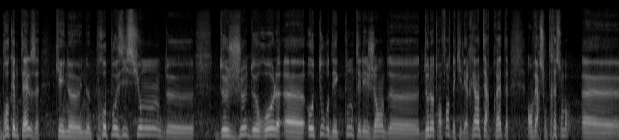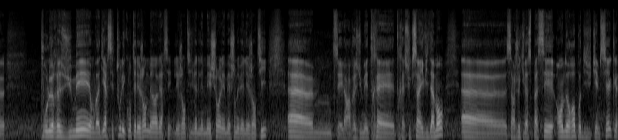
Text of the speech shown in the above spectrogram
Broken Tales, qui est une, proposition de, de jeu de rôle autour des contes et légendes de notre enfance, mais qui les réinterprète en version très sombre pour le résumer, on va dire, c'est tous les contes et légendes mais inversés. Les gentils deviennent les méchants et les méchants deviennent les gentils. Euh, c'est un résumé très, très succinct évidemment. Euh, c'est un jeu qui va se passer en Europe au XVIIIe siècle.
